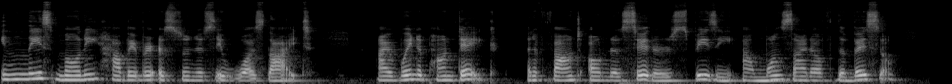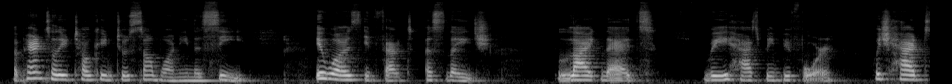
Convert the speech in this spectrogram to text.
In this morning, however, as soon as it was light, I went upon deck and found all the sailors busy on one side of the vessel, apparently talking to someone in the sea. It was, in fact, a sledge, like that we had been before, which had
